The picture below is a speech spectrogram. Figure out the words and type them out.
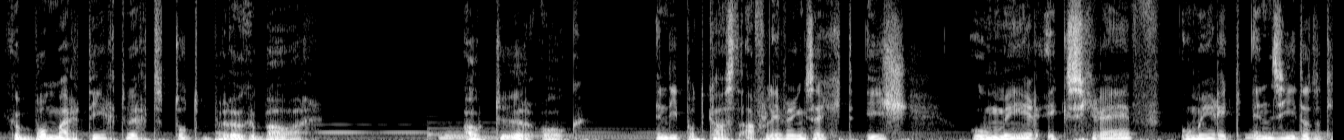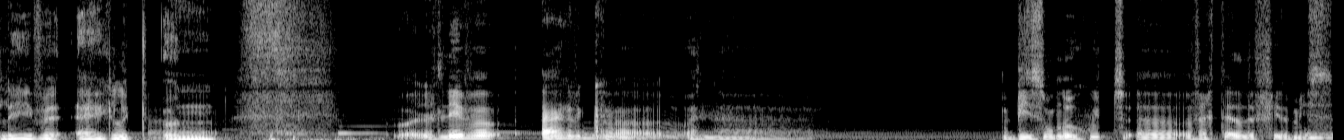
gebombardeerd werd tot bruggenbouwer. Auteur ook. In die podcastaflevering zegt Ish hoe meer ik schrijf, hoe meer ik inzie dat het leven eigenlijk een. Het leven eigenlijk uh, een uh, bijzonder goed vertelde film is,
